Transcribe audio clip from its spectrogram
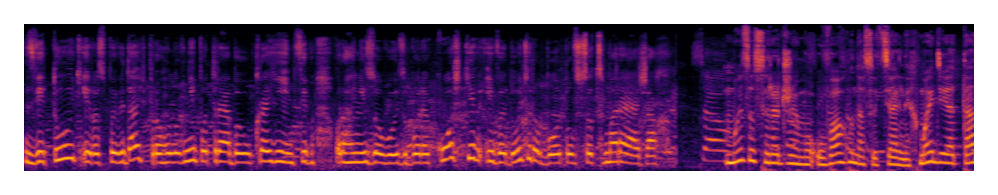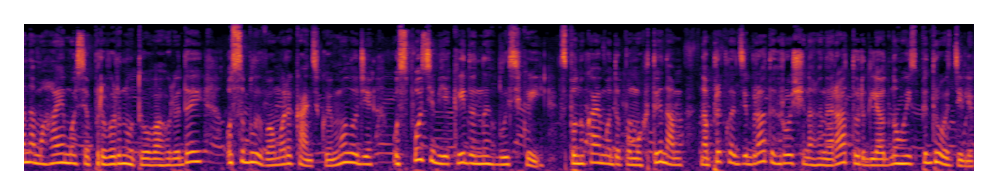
звітують і розповідають про головні потреби українців, організовують збори коштів і ведуть роботу в соцмережах. Ми зосереджуємо увагу на соціальних медіа та намагаємося привернути увагу людей, особливо американської молоді, у спосіб, який до них близький. Спонукаємо допомогти нам, наприклад, зібрати гроші на генератор для одного із підрозділів,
